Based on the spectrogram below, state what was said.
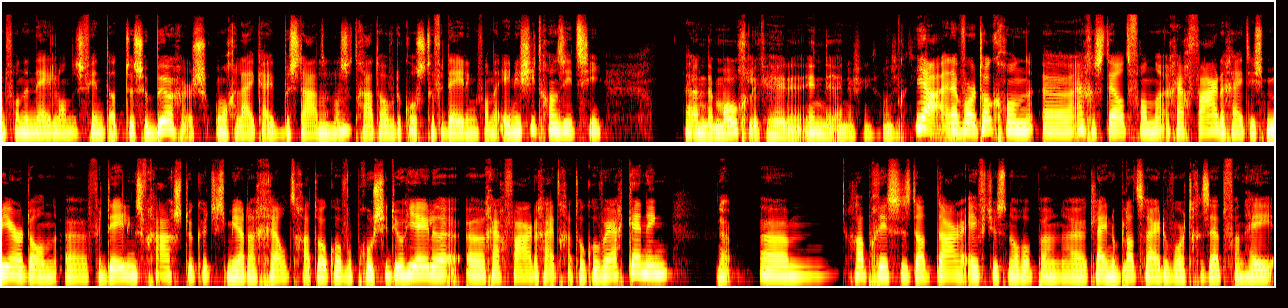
van de Nederlanders vindt dat tussen burgers ongelijkheid bestaat mm -hmm. als het gaat over de kostenverdeling van de energietransitie. En de mogelijkheden in de energietransitie. Ja, en er wordt ook gewoon uh, gesteld van rechtvaardigheid is meer dan uh, verdelingsvraagstukken. Het is meer dan geld. Het gaat ook over procedurele uh, rechtvaardigheid. Het gaat ook over erkenning. Ja. Um, grappig is, is dat daar eventjes nog op een kleine bladzijde wordt gezet van... hey,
